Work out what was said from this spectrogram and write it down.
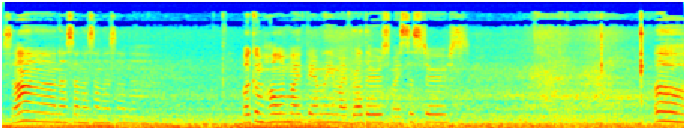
Sana, sana, sana, sana. Welcome home, my family, my brothers, my sisters. Oh,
